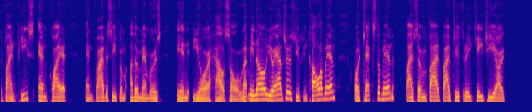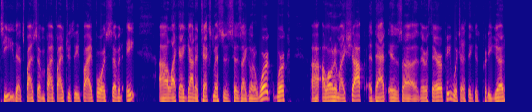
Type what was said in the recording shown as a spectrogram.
to find peace and quiet and privacy from other members in your household? Let me know your answers. You can call them in or text them in 575 523 KGRT. That's 575 523 5478. Uh, like I got a text message that says I go to work, work uh, alone in my shop. That is uh, their therapy, which I think is pretty good.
